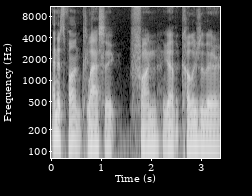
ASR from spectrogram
And it's fun. too. classic, fun. Yeah, the colors are there.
